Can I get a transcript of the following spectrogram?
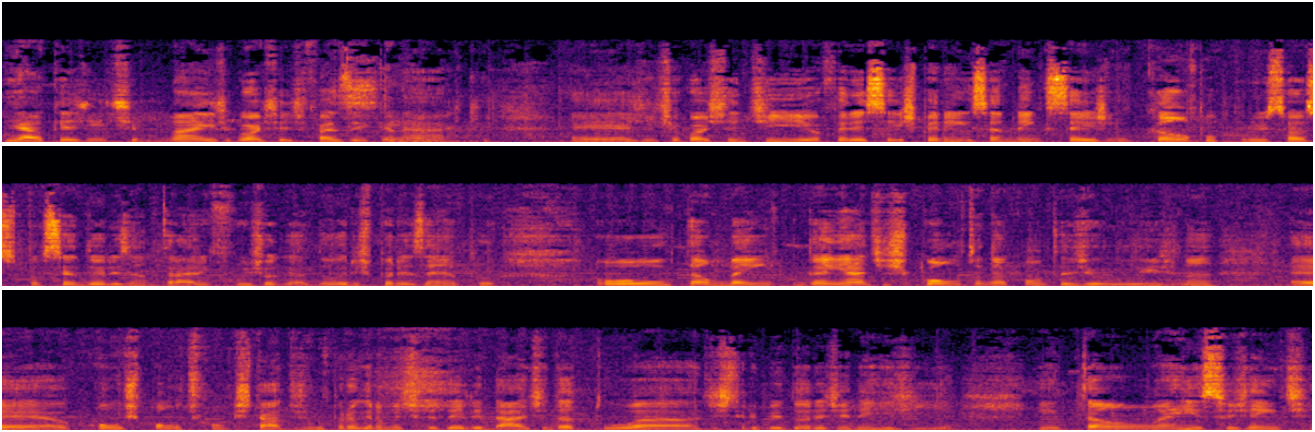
E é o que a gente mais gosta de fazer Sim. aqui na ARC. É, a gente gosta de oferecer experiência, nem que seja em campo, para os sócios torcedores entrarem com os jogadores, por exemplo, ou também ganhar desconto na conta de luz, né, é, com os pontos conquistados no programa de fidelidade da tua distribuidora de energia. Então é isso, gente.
